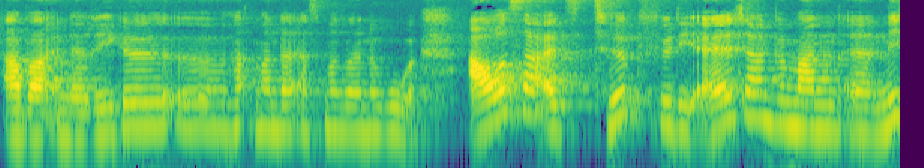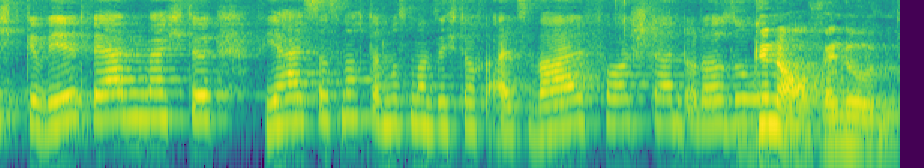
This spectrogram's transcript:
Aber in der Regel äh, hat man da erstmal seine Ruhe. Außer als Tipp für die Eltern, wenn man äh, nicht gewählt werden möchte, wie heißt das noch? Da muss man sich doch als Wahlvorstand oder so. Genau, wenn du,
